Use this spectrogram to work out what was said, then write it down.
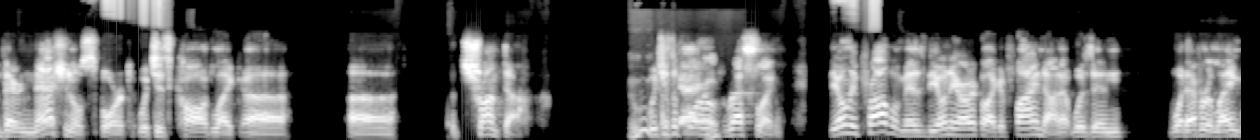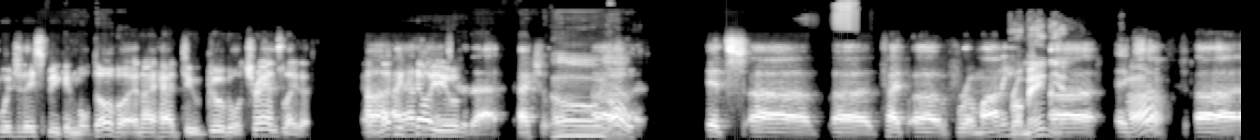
their national sport, which is called like uh uh Tranta, Ooh, which is a form of wrestling. The only problem is the only article I could find on it was in whatever language they speak in Moldova, and I had to Google translate it. And Uh, let me I have tell the you, that actually. Oh, Uh, yeah. It's uh, uh, type of Romani. Romania. Uh, except uh,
